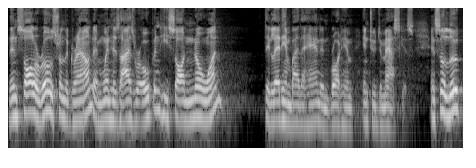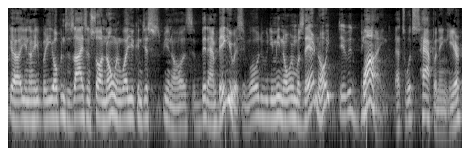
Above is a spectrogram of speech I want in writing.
then Saul arose from the ground, and when his eyes were opened, he saw no one they led him by the hand and brought him into Damascus. And so Luke, uh, you know, he, but he opens his eyes and saw no one. Well, you can just, you know, it's a bit ambiguous. Well, do you mean no one was there? No, he, he was blind. That's what's happening here.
